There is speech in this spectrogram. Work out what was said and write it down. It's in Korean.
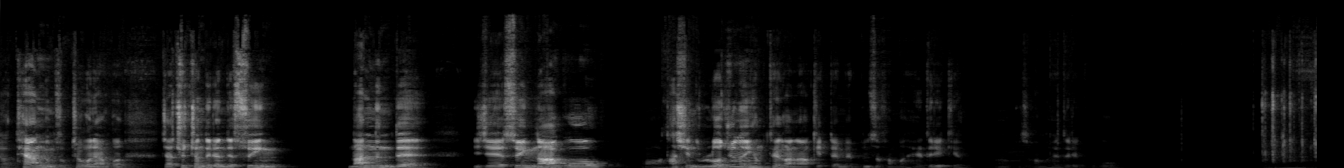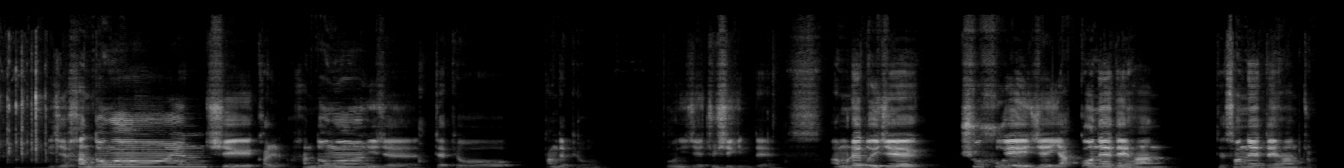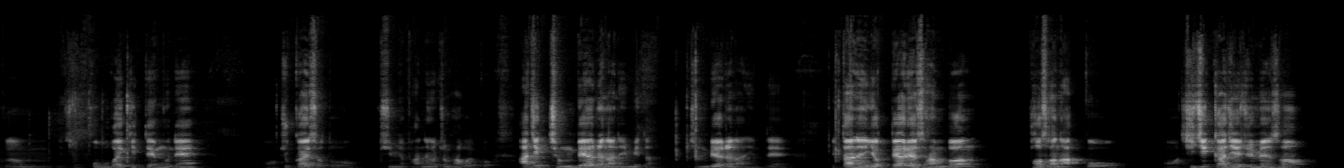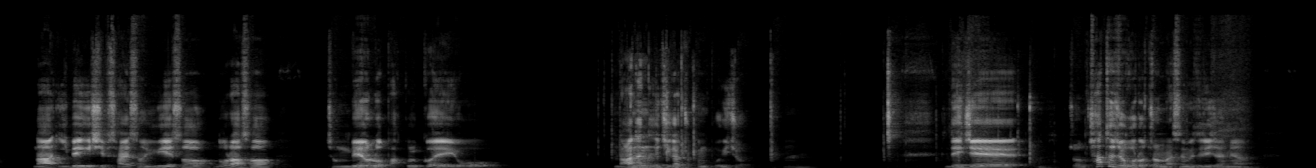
자, 태양금속 저번에 한번 제가 추천드렸는데 수익 났는데 이제 수익 나고 어, 다시 눌러주는 형태가 나왔기 때문에 분석 한번 해드릴게요. 어, 분석 한번 해드릴 거고 이제 한동훈 씨 관, 한동훈 이제 대표 당 대표 분 이제 주식인데 아무래도 이제 추후에 이제 야권에 대한 대선에 대한 조금 이제 포부가 있기 때문에 어, 주가에서도 보시면 반응을 좀 하고 있고 아직 정배열은 아닙니다. 정배열은 아닌데 일단은 역배열에서 한번 벗어났고 어, 지지까지 해주면서 나 224에서 위에서 놀아서 정배열로 바꿀 거예요. 라는 의지가 조금 보이죠. 음. 근데 이제 좀 차트적으로 좀 말씀을 드리자면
